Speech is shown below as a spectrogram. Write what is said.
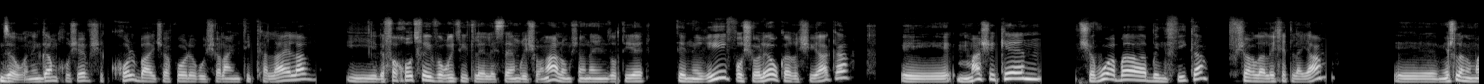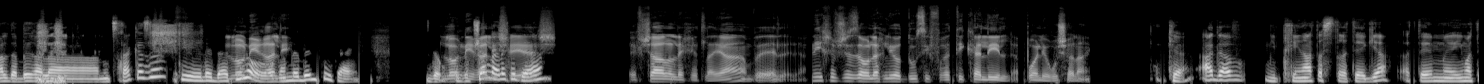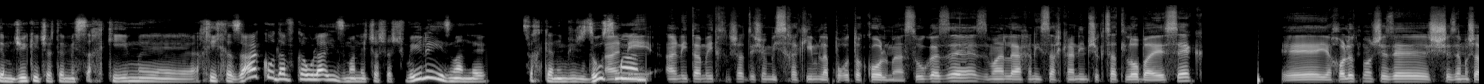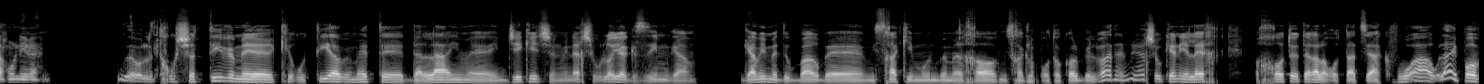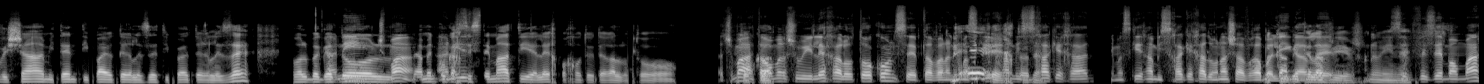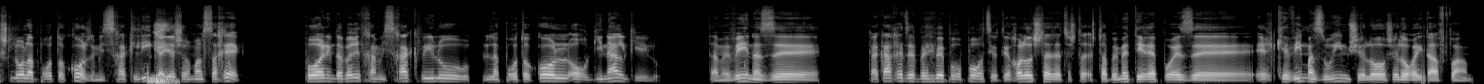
זהו, אני גם חושב שכל בית שהפועל ירושלים תיקלע אליו, היא לפחות פייבוריטית לסיים ראשונה, לא משנה אם זאת תהיה טנריף או שולה או קרשיאקה. אה, מה שכן, שבוע הבא בנפיקה, אפשר ללכת לים. אה, יש לנו מה לדבר על המשחק הזה? כי לדעתי לא, לא גם לבנפיקה. לא נראה לי שיש. אפשר ללכת לים, ואני חושב שזה הולך להיות דו ספרתי קליל, הפועל ירושלים. כן, אגב, מבחינת אסטרטגיה, אתם, אם אתם ג'יקיץ', אתם משחקים הכי חזק, או דווקא אולי זמן לצ'ששווילי, זמן שחקנים זוסמן. אני, אני תמיד חשבתי שמשחקים לפרוטוקול מהסוג הזה, זמן להכניס שחקנים שקצת לא בעסק. אה, יכול להיות מאוד שזה, שזה מה שאנחנו נראה. זהו, לתחושתי ומהיכרותי הבאמת אה, דלה עם, אה, עם ג'יקיץ', אני מניח שהוא לא יגזים גם. גם אם מדובר במשחק אימון במרכאות, משחק לפרוטוקול בלבד, אני מניח שהוא כן ילך פחות או יותר על הרוטציה הקבועה, אולי פה ושם ייתן טיפה יותר לזה, טיפה יותר לזה, אבל בגדול, מאמן כל אני... כך סיסטמטי ילך פחות או יותר על אותו... תשמע, אתה אומר שהוא ילך על אותו קונספט, אבל אני מזכיר לך משחק אחד, אני מזכיר לך משחק אחד עונה שעברה בליגה. מכבי תל אביב, נו הנה. וזה ממש לא לפרוטוקול, זה משחק ליגה, יש על מה לשחק. פה אני מדבר איתך משחק כאילו לפרוטוקול אורגינל כאילו. אתה מבין? אז uh, קח את זה בפרופורציות. יכול להיות שאתה, שאתה, שאתה באמת תראה פה איזה הרכבים הזויים שלא, שלא ראית אף פעם.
